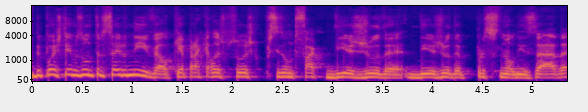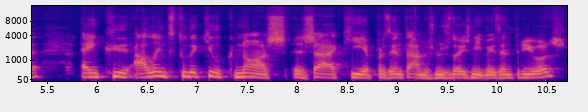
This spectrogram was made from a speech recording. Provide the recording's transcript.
Depois temos um terceiro nível, que é para aquelas pessoas que precisam de facto de ajuda, de ajuda personalizada, em que, além de tudo aquilo que nós já aqui apresentámos nos dois níveis anteriores,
